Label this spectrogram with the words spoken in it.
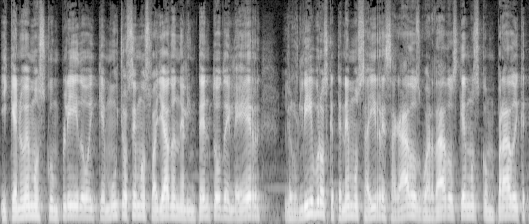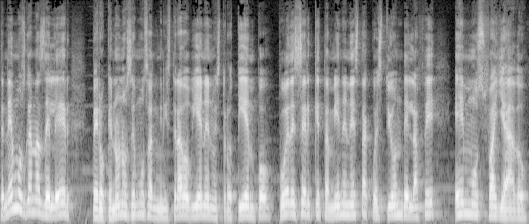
y que no hemos cumplido y que muchos hemos fallado en el intento de leer los libros que tenemos ahí rezagados, guardados, que hemos comprado y que tenemos ganas de leer, pero que no nos hemos administrado bien en nuestro tiempo. Puede ser que también en esta cuestión de la fe hemos fallado.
